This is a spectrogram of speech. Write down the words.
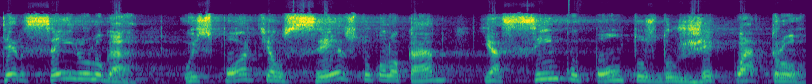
terceiro lugar. O esporte é o sexto colocado e a cinco pontos do G4.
